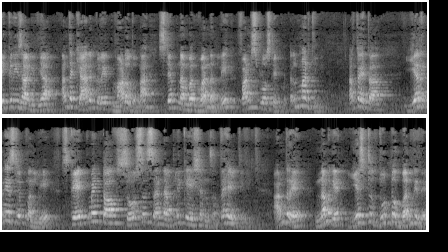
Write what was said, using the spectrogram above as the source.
ಡಿಕ್ರೀಸ್ ಆಗಿದ್ಯಾ ಅಂತ ಕ್ಯಾಲ್ಕುಲೇಟ್ ಮಾಡೋದನ್ನ ಸ್ಟೆಪ್ ನಂಬರ್ ಒನ್ ಅಲ್ಲಿ ಫಂಡ್ಸ್ ಫ್ಲೋ ಸ್ಟೇಟ್ಮೆಂಟ್ ಅಲ್ಲಿ ಮಾಡ್ತೀವಿ ಅರ್ಥ ಆಯ್ತಾ? ಎರಡನೇ ಸ್ಟೆಪ್ನಲ್ಲಿ statement of sources and applications ಅಂತ ಹೇಳ್ತೀವಿ ಅಂದ್ರೆ ನಮಗೆ ಎಷ್ಟು ದುಡ್ಡು ಬಂದಿದೆ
